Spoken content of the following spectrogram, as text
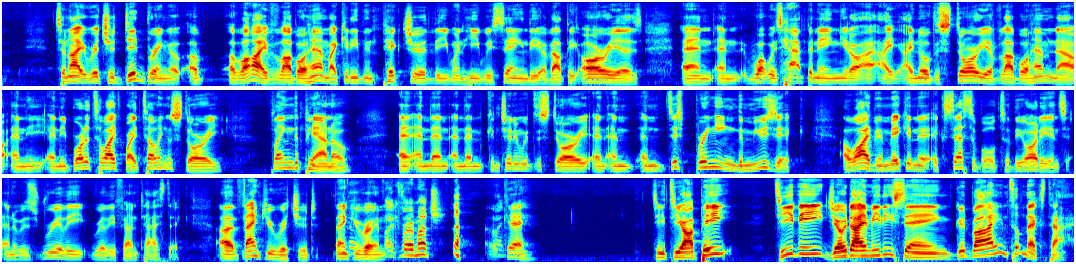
tonight, Richard did bring a, a alive, La Boheme. I could even picture the when he was saying the about the arias and and what was happening. You know, I I know the story of La Boheme now, and he and he brought it to life by telling a story, playing the piano, and, and then and then continuing with the story, and and and just bringing the music alive and making it accessible to the audience, and it was really really fantastic. Uh, thank you, Richard. Thank okay. you very much. Thank you very much. okay. TTRP TV, Joe Diomede saying goodbye until next time.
